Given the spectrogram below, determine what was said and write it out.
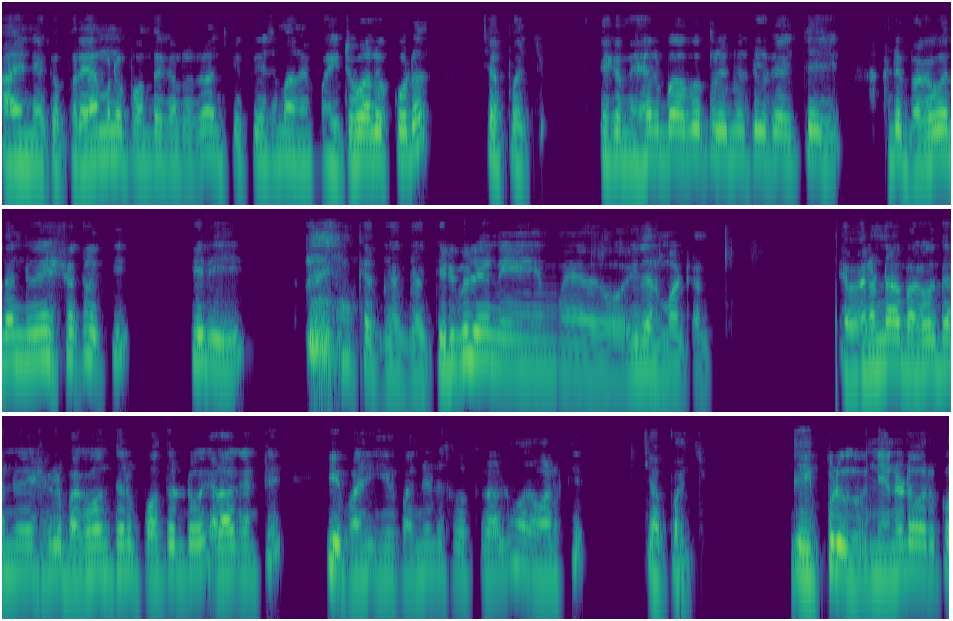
ఆయన యొక్క ప్రేమను పొందగలరు అని చెప్పేసి మనం బయట వాళ్ళకు కూడా చెప్పచ్చు. ఇక మెహర్ బాబా ప్రేమికులకి అయితే అంటే భగవద్ అన్వేషకులకి ఇది తిరుగులేని ఇదనమాట ఎవరన్నా భగవద్ అన్వేషకులు భగవంతుని పొందడం ఎలాగంటే ఈ పని ఈ పన్నెండు సూత్రాలు మనం వాళ్ళకి చెప్పచ్చు. ఇప్పుడు నిన్నటి వరకు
